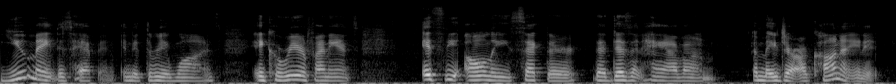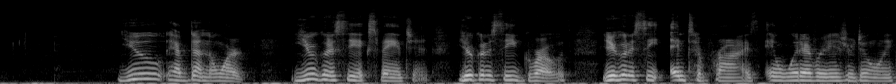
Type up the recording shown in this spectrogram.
you made this happen in the Three of Wands. In career finance, it's the only sector that doesn't have um, a major arcana in it. You have done the work you're going to see expansion. You're going to see growth. You're going to see enterprise in whatever it is you're doing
